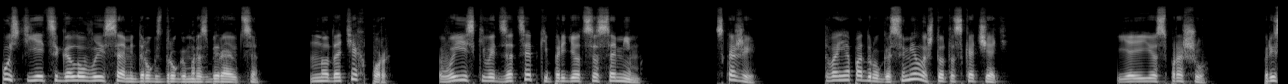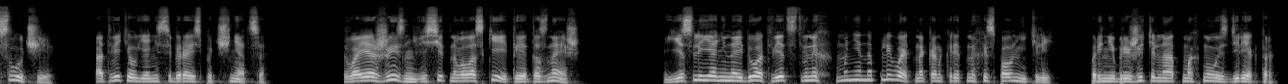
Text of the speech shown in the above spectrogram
Пусть яйцеголовые сами друг с другом разбираются. Но до тех пор выискивать зацепки придется самим. Скажи, твоя подруга сумела что-то скачать? Я ее спрошу. При случае, — ответил я, не собираясь подчиняться. Твоя жизнь висит на волоске, и ты это знаешь. Если я не найду ответственных, мне наплевать на конкретных исполнителей, пренебрежительно отмахнулась директор.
